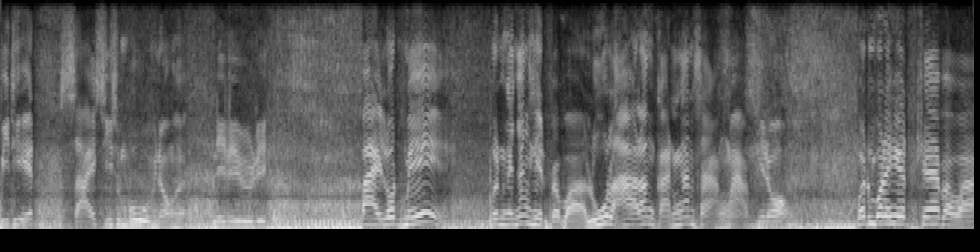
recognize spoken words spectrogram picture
BTS สายสีชมพูพี่น้องฮ้ยนี่ดูดิป้ายรถเมล์ เพิ่นก็ยังเฮ็ดแบบว่ารูหราอลังการงานสร้างมากพี่น้อง เพิ่นบ่ได้เฮ็ดแค่แบบว่า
